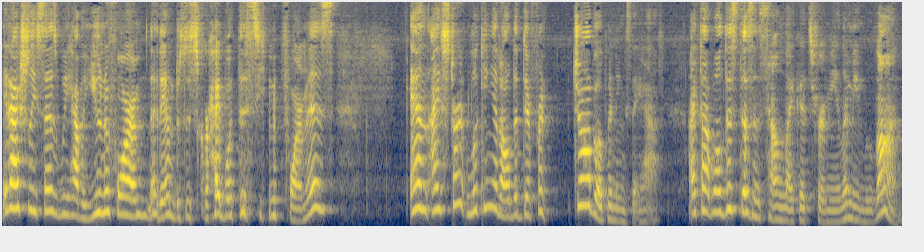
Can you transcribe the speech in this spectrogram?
it actually says we have a uniform that they don't describe what this uniform is. And i start looking at all the different job openings they have. I thought well this doesn't sound like it's for me. Let me move on.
